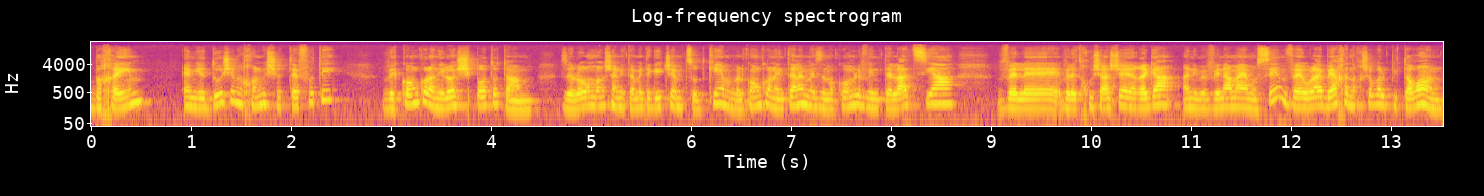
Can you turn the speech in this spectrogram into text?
בחיים, הם ידעו שהם יכולים לשתף אותי, וקודם כל אני לא אשפוט אותם. זה לא אומר שאני תמיד אגיד שהם צודקים, אבל קודם כל אני אתן להם איזה מקום לוונטלציה ול, ולתחושה שרגע, אני מבינה מה הם עושים, ואולי ביחד נחשוב על פתרון,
